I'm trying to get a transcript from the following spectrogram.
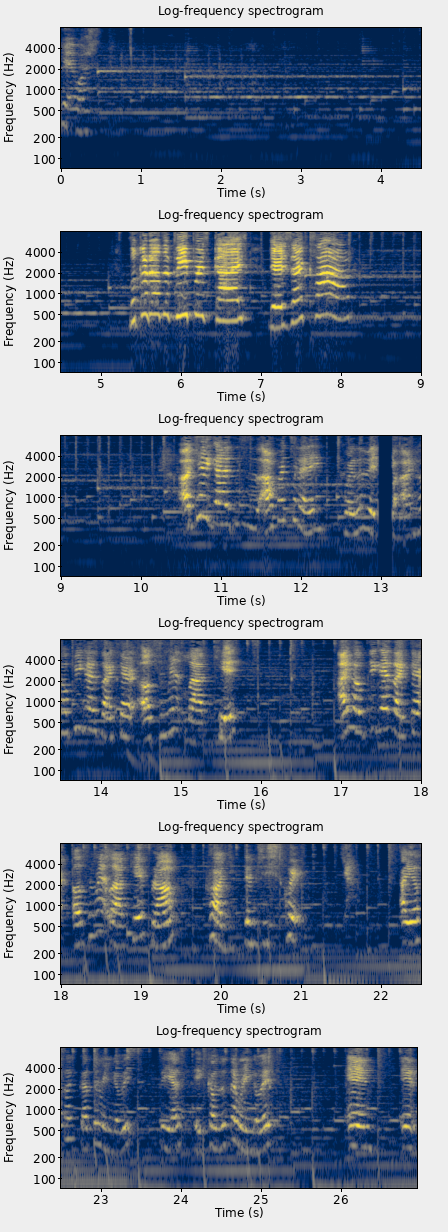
Okay, I Look at all the vapors, guys. There's our cloud. Okay, guys, this is all for today for the video. I hope you guys liked our Ultimate Lab Kit. I hope you guys liked our Ultimate Lab Kit from Project MC Square. Yeah. I also got the ring of it. So yes, it comes with the ring of it. And it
